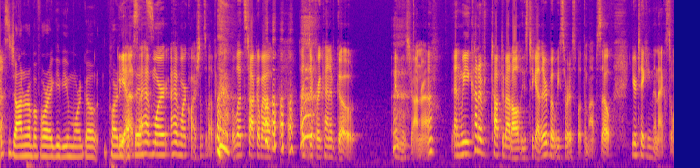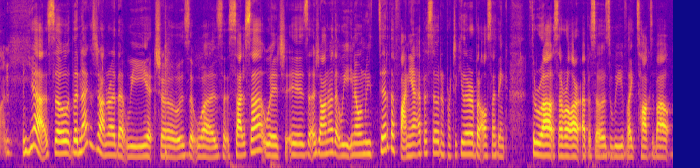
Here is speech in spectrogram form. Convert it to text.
next genre before I give you more goat party Yes, updates? I have more. I have more questions about the goat, but let's talk about a different kind of goat in this genre. And we kind of talked about all these together, but we sort of split them up. So you're taking the next one. Yeah, so the next genre that we chose was salsa, which is a genre that we, you know, when we did the Fania episode in particular, but also I think throughout several of our episodes, we've like talked about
